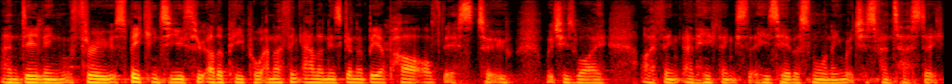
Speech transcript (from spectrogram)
and dealing through speaking to you through other people. And I think Alan is going to be a part of this too, which is why I think, and he thinks that he's here this morning, which is fantastic.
